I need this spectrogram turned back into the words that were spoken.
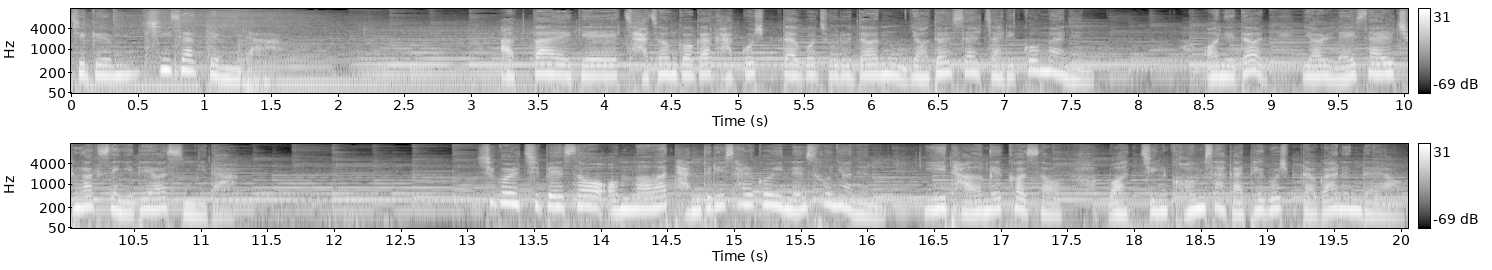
지금 시작됩니다. 아빠에게 자전거가 갖고 싶다고 조르던 8살짜리 꼬마는 어느덧 14살 중학생이 되었습니다. 시골 집에서 엄마와 단둘이 살고 있는 소녀는 이 다음에 커서 멋진 검사가 되고 싶다고 하는데요.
